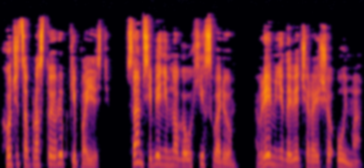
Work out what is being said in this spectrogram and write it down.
Хочется простой рыбки поесть. Сам себе немного ухи сварю. Времени до вечера еще уйма.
